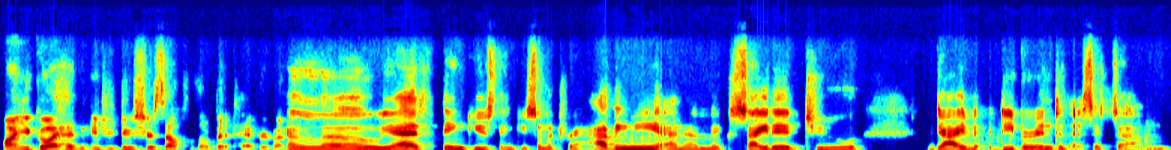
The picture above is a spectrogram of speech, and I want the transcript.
Why don't you go ahead and introduce yourself a little bit to everybody? Hello. Yes. Thank you. Thank you so much for having me and i'm excited to dive deeper into this. It's um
